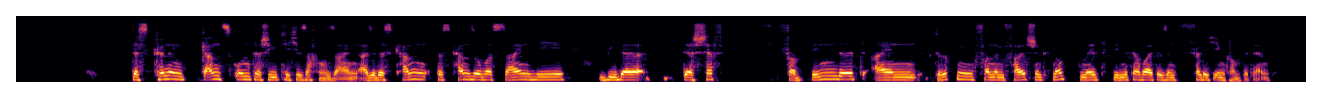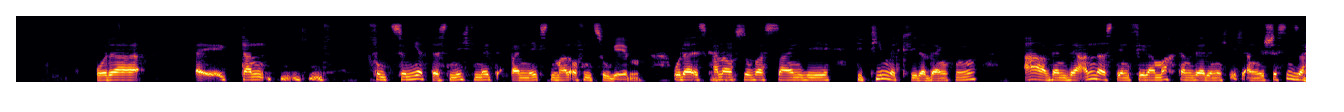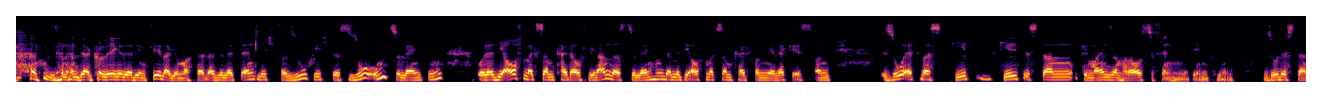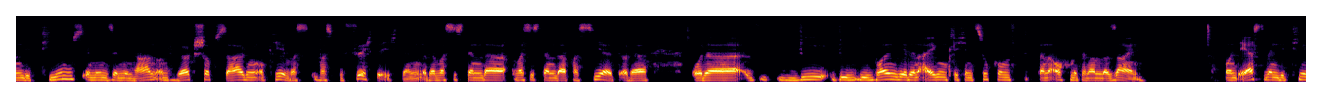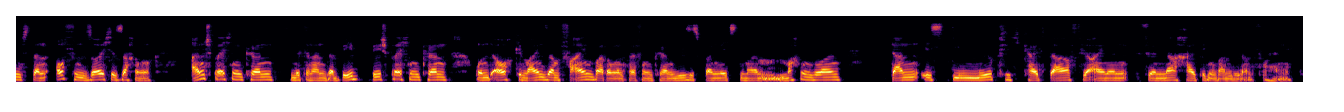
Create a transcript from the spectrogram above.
das können ganz unterschiedliche Sachen sein. Also das kann, das kann sowas sein wie, wie der, der Chef verbindet ein Drücken von einem falschen Knopf mit, die Mitarbeiter sind völlig inkompetent. Oder äh, dann funktioniert das nicht mit beim nächsten Mal offen zugeben. Oder es kann mhm. auch sowas sein wie die Teammitglieder denken, ah, wenn wer anders den Fehler macht, dann werde nicht ich angeschissen, sondern, sondern der Kollege, der den Fehler gemacht hat. Also letztendlich versuche ich das so umzulenken oder die Aufmerksamkeit auf wen anders zu lenken, damit die Aufmerksamkeit von mir weg ist. Und so etwas geht, gilt es dann gemeinsam herauszufinden mit dem Team so dass dann die Teams in den Seminaren und Workshops sagen, okay, was, was befürchte ich denn? Oder was ist denn da, was ist denn da passiert? Oder, oder wie, wie, wie wollen wir denn eigentlich in Zukunft dann auch miteinander sein? Und erst wenn die Teams dann offen solche Sachen ansprechen können, miteinander be besprechen können und auch gemeinsam Vereinbarungen treffen können, wie sie es beim nächsten Mal machen wollen, dann ist die Möglichkeit da für einen, für einen nachhaltigen Wandel und vorher nicht.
